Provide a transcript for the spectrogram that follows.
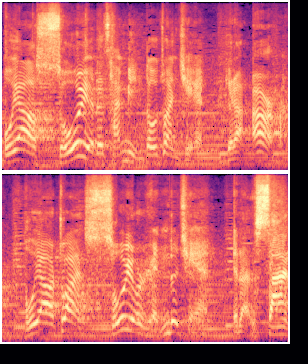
不要所有的产品都赚钱，给他二；不要赚所有人的钱，给他三；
